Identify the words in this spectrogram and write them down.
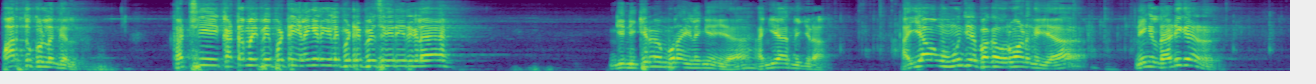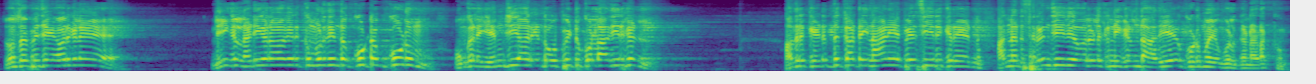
பார்த்துக் கொள்ளுங்கள். கட்சி கட்டமைப்பை பற்றி இளைஞர்களை பற்றி பேசுகிறீர்களே? இங்க நிக்கிறவன் போறான் இளைஞ ஐயா. அங்க யார் நிக்கிறான் ஐயா உங்க மூஞ்சியை பார்க்க வருவானுங்க ஐயா. நீங்கள் நடிகர். ஜோசப் விஜய் அவர்களே நீங்கள் நடிகராக இருக்கும் பொழுது இந்த கூட்டம் கூடும். உங்களை எம்ஜிஆர் என்று ஒப்பிட்டுக் கொள்ளாதீர்கள். அதற்கு எடுத்துக்காட்டை நானே பேசி இருக்கிறேன் அண்ணன் சிரஞ்சீவி அவர்களுக்கு நிகழ்ந்த அதே கொடுமை உங்களுக்கு நடக்கும்.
